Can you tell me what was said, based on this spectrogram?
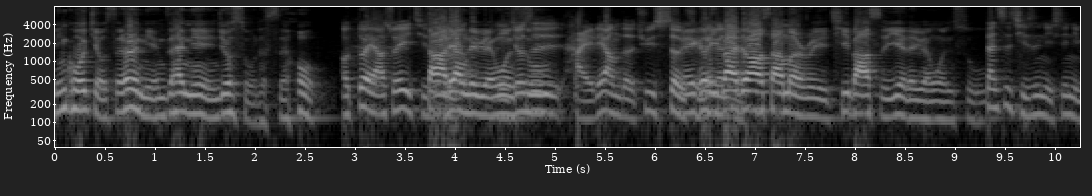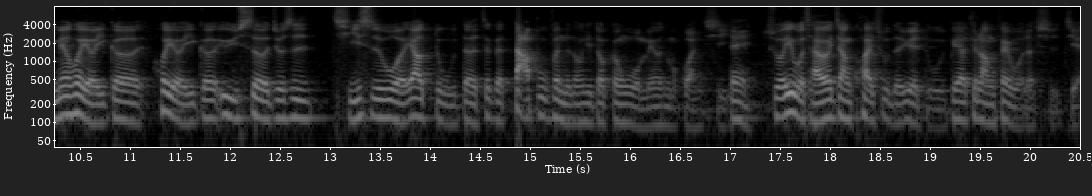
民国九十二年在念研究所的时候，哦，对啊，所以其实大量的原文书，就是海量的去摄取每个礼拜都要 summary 七八十页的原文书。但是其实你心里面会有一个会有一个预设，就是其实我要读的这个大部分的东西都跟我没有什么关系，对，所以我才会这样快速的阅读，不要去浪费我的时间。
